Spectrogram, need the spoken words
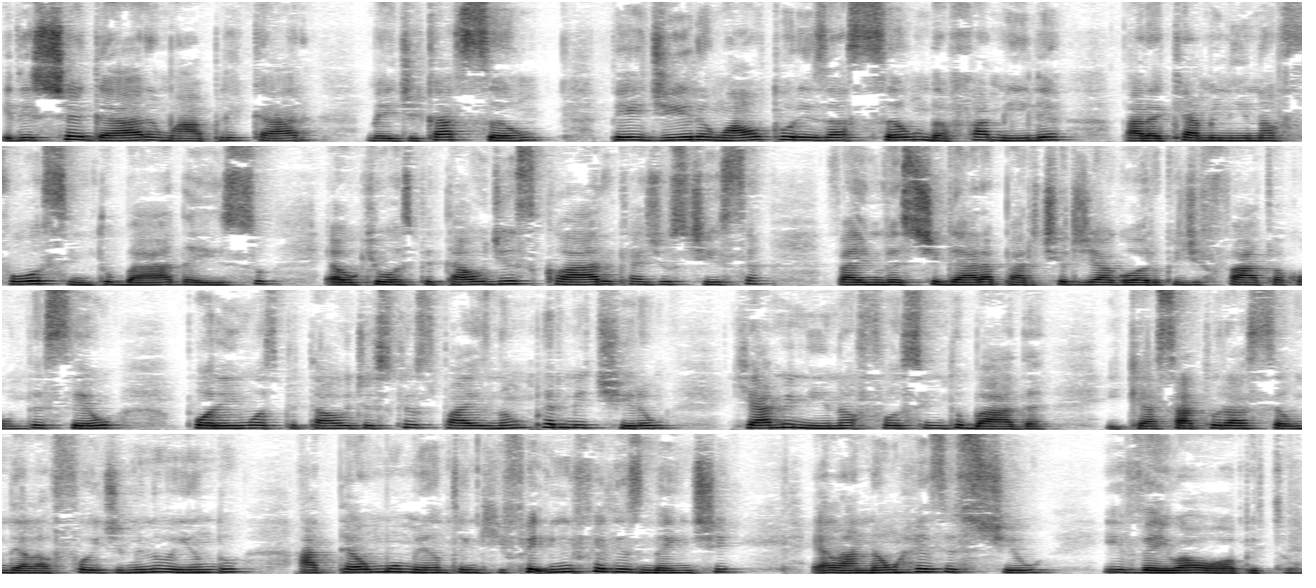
Eles chegaram a aplicar medicação, pediram autorização da família para que a menina fosse entubada. Isso é o que o hospital diz. Claro que a justiça vai investigar a partir de agora o que de fato aconteceu, porém o hospital diz que os pais não permitiram que a menina fosse entubada e que a saturação dela foi diminuindo até o momento em que, infelizmente, ela não resistiu e veio a óbito.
